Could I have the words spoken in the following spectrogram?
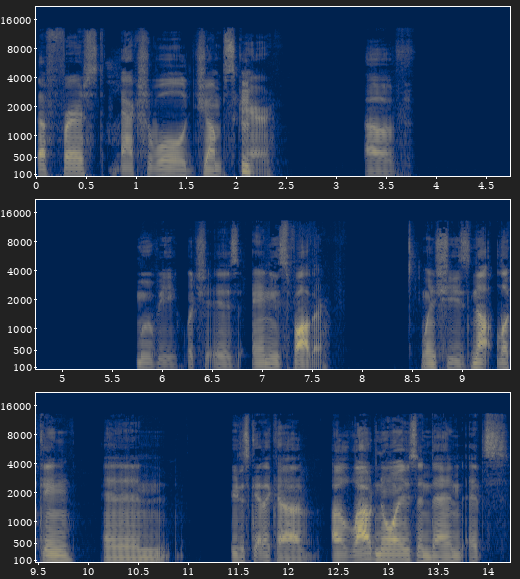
the first actual jump scare of movie which is Annie's father when she's not looking and you just get like a, a loud noise and then it's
